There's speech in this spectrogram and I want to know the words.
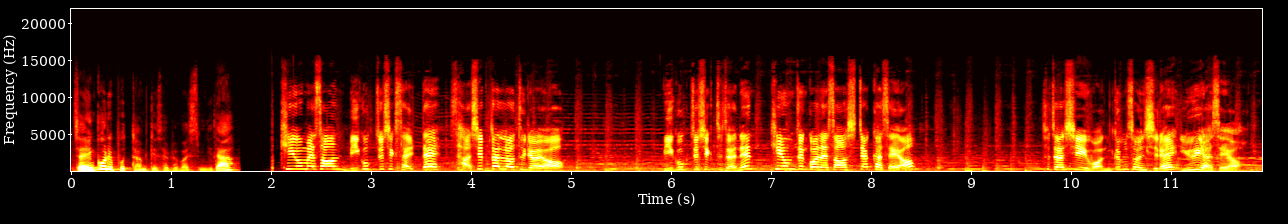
자, 앵커 리포트 함께 살펴봤습니다. 키움에선 미국 주식 살 때 40달러 드려요. 미국 주식 투자는 키움증권에서 시작하세요. 투자 시 원금 손실에 유의하세요.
